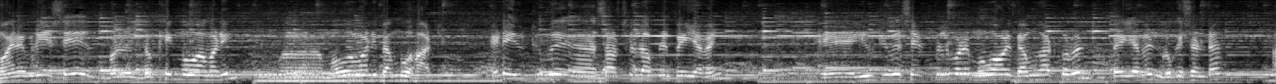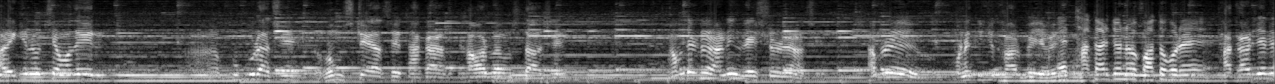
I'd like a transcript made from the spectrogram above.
ময়নাগুড়ি এসে দক্ষিণ মৌয়ামারি মৌয়ামারি ব্যাম্বু হাট এটা ইউটিউবে সার্চ করলে আপনি পেয়ে যাবেন ইউটিউবে সেট করলে পরে মোবাইল ব্যবহার করবেন পেয়ে যাবেন লোকেশনটা আর এখানে হচ্ছে আমাদের পুকুর আছে হোমস্টে আছে থাকার খাওয়ার ব্যবস্থা আছে। আমাদের একটা রানিং রেস্টুরেন্ট আছে। আপনি অনেক কিছু খাবার পেয়ে যাবেন। থাকার জন্য কত করে? থাকার জন্য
